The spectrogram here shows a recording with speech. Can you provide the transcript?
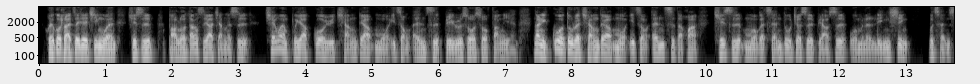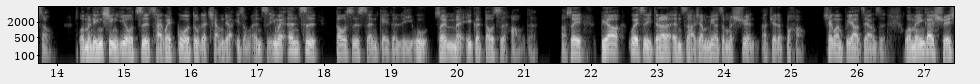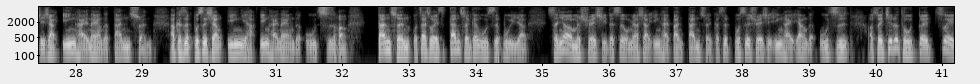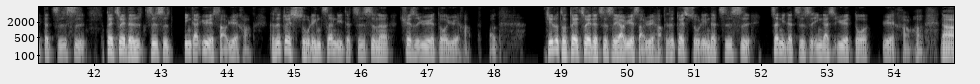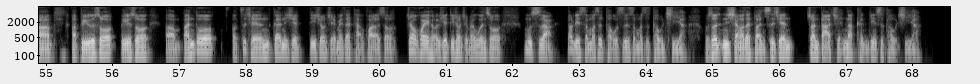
回过头来，这些经文其实保罗当时要讲的是。千万不要过于强调某一种恩赐，比如说说方言。那你过度的强调某一种恩赐的话，其实某个程度就是表示我们的灵性不成熟，我们灵性幼稚才会过度的强调一种恩赐。因为恩赐都是神给的礼物，所以每一个都是好的啊。所以不要为自己得到的恩赐好像没有这么炫啊，觉得不好。千万不要这样子。我们应该学习像婴孩那样的单纯啊，可是不是像婴孩婴孩那样的无知哈。单纯，我再说一次，单纯跟无知不一样。神要我们学习的是，我们要像婴孩般单纯，可是不是学习婴孩一样的无知啊。所以基督徒对罪的知识，对罪的知识应该越少越好。可是对属灵真理的知识呢，却是越多越好。哦，基督徒对罪的知识要越少越好，可是对属灵的知识、真理的知识应该是越多越好哈。那啊，比如说，比如说啊，蛮多。哦，之前跟一些弟兄姐妹在谈话的时候，就会有一些弟兄姐妹问说：“牧师啊，到底什么是投资，什么是投机啊？”我说：“你想要在短时间赚大钱，那肯定是投机啊，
